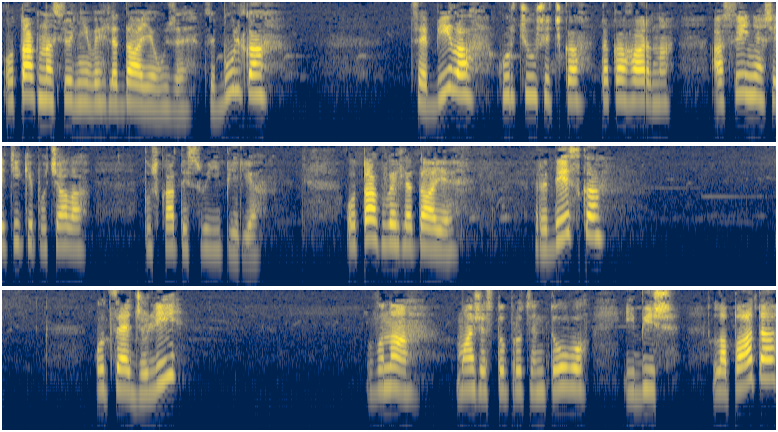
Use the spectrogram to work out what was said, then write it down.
Отак на сьогодні виглядає уже цибулька. Це біла курчушечка, така гарна, а синя ще тільки почала пускати свої пір'я. Отак виглядає редиска. Оце джолі. Вона майже 100% і більш лопата,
